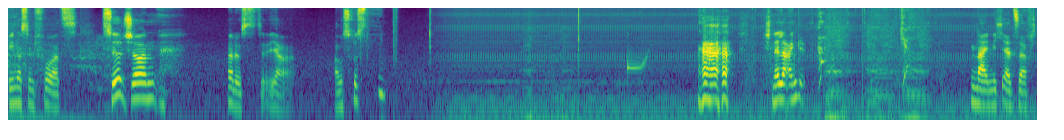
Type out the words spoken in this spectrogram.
Venus in Forts. Sir John Verlust, ja. Ausrüsten. Schnelle Ange... Nein, nicht ernsthaft.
